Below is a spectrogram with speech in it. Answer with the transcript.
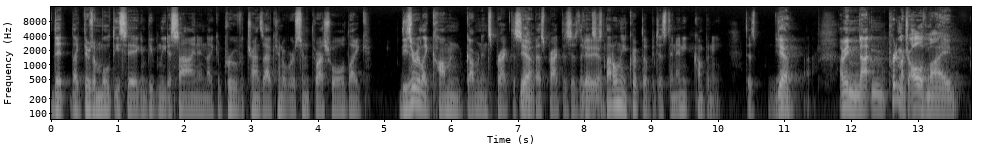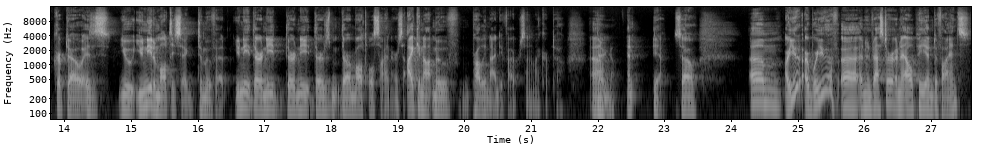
that like there's a multi-sig and people need to sign and like approve a transaction over a certain threshold like these are like common governance practices Yeah. best practices that Yeah, exist yeah. not only in crypto but just in any company that's Yeah. know, uh I mean, not pretty much all of my crypto is you. You need a multi sig to move it. You need there need there need there's there are multiple signers. I cannot move probably ninety five percent of my crypto. Um, There you go. And yeah, so um, are you are, were you a, uh, an investor, an LP in Defiance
